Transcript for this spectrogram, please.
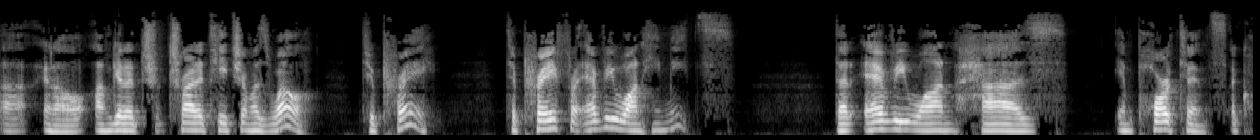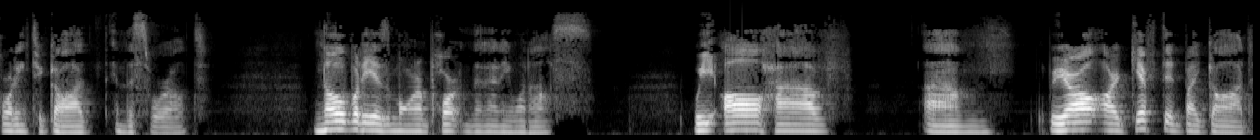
uh, you know, I'm gonna tr- try to teach him as well to pray, to pray for everyone he meets, that everyone has importance according to God in this world Nobody is more important than anyone else. We all have, um, we all are gifted by God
